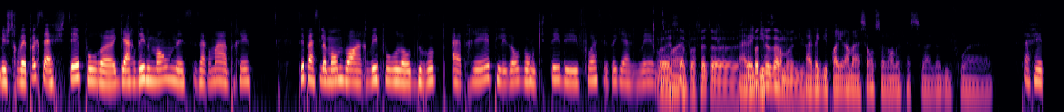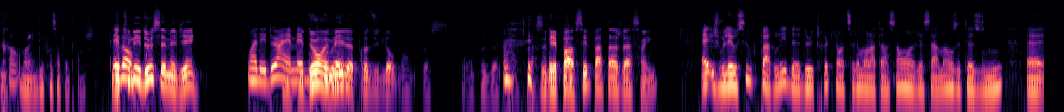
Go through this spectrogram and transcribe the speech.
Mais je trouvais pas que ça fitait pour euh, garder le monde nécessairement après. Tu sais, parce que le monde va arriver pour l'autre groupe après, puis les autres vont quitter des fois, c'est ça qui arrivait. là. Ouais, ça a pas fait. euh, c'était pas des- très harmonieux. Avec des programmations de ce genre de festival-là, des fois. Ça fait étrange. Ouais, des fois, ça fait étrange. Mais, Mais tous les deux s'aimaient bien. Ouais, les deux aimaient Les deux ont aimé euh, le produit de l'autre. Donc, ça, on peut dire que ça s'est bien passé, le partage de la scène. Hey, je voulais aussi vous parler de deux trucs qui ont attiré mon attention euh, récemment aux États-Unis. Euh,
